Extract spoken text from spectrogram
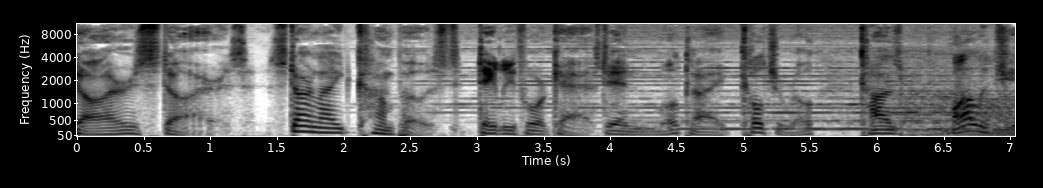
Stars, stars, starlight compost, daily forecast, and multicultural cosmology.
